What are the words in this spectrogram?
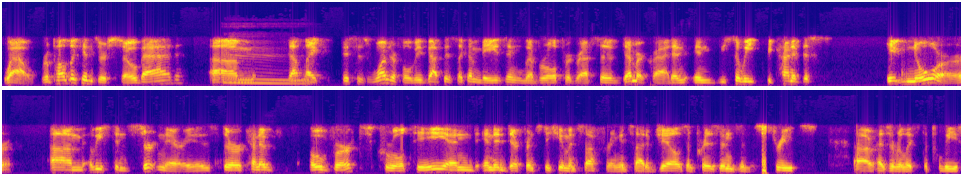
wow, Republicans are so bad um, mm. that like this is wonderful. We've got this like amazing liberal progressive Democrat, and and so we we kind of just ignore, um, at least in certain areas, their kind of overt cruelty and, and indifference to human suffering inside of jails and prisons and the streets uh, as it relates to police,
